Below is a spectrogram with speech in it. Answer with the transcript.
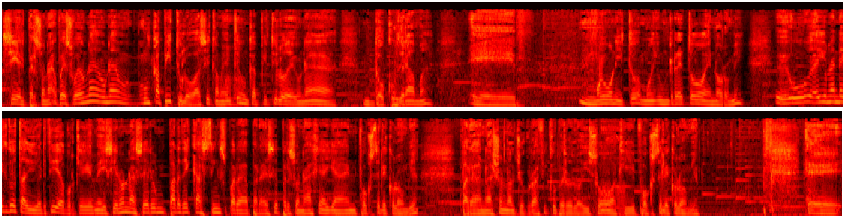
sí, el personaje, pues fue una, una- un capítulo, básicamente, un capítulo de una docudrama. eh, muy bonito, muy un reto enorme. Eh, hay una anécdota divertida porque me hicieron hacer un par de castings para, para ese personaje allá en Fox Telecolombia, para National Geographic, pero lo hizo aquí Fox Telecolombia. Eh,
